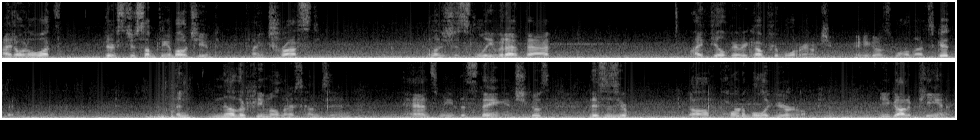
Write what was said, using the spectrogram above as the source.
I don't know what. There's just something about you. I trust. Let's just leave it at that. I feel very comfortable around you. And he goes, Well, that's a good thing. And another female nurse comes in, hands me this thing, and she goes, This is your uh, portable urinal. You got to pee in it.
